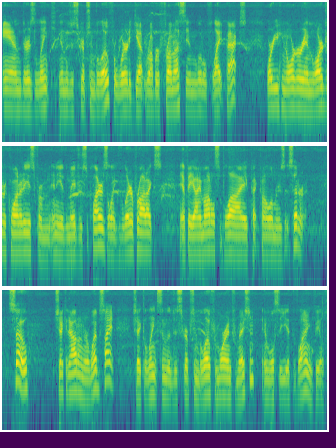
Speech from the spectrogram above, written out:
And there's a link in the description below for where to get rubber from us in little flight packs. Or you can order in larger quantities from any of the major suppliers like Volare Products, FAI Model Supply, Peck Polymers, etc. So, check it out on our website. Check the links in the description below for more information, and we'll see you at the flying field.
